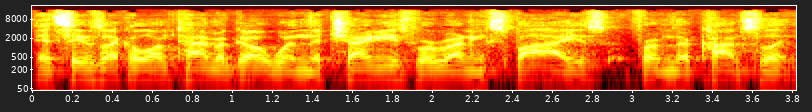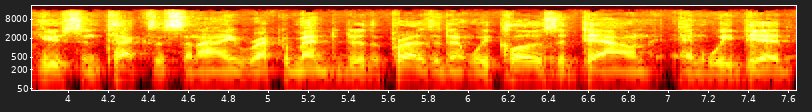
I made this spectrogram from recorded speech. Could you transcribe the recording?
it seems like a long time ago when the Chinese were running spies from their consulate in Houston, Texas, and I recommended to the president we close it down, and we did.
